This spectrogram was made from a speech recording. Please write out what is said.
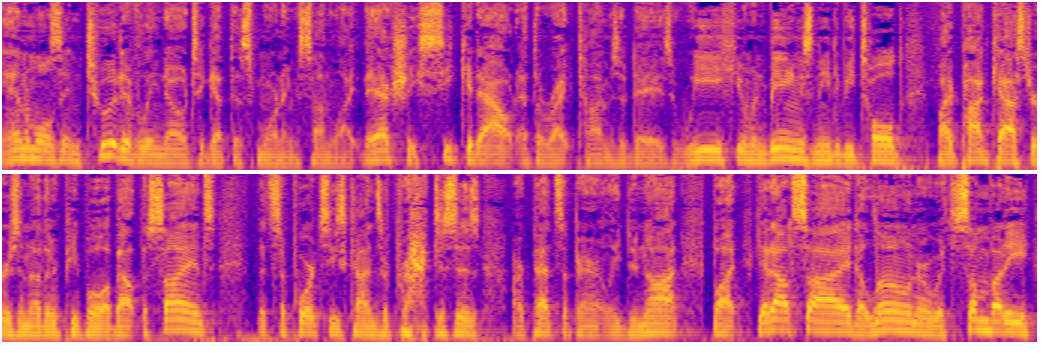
Animals intuitively know to get this morning sunlight. They actually seek it out at the right times of days. We human beings need to be told by podcasters and other people about the science that supports these kinds of practices. Our pets apparently do not. But get outside alone or with somebody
